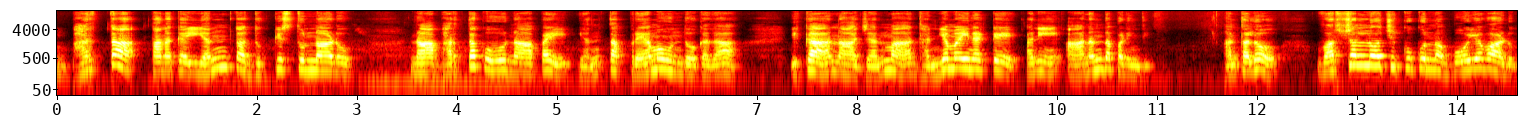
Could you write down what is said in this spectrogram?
భర్త తనకై ఎంత దుఃఖిస్తున్నాడో నా భర్తకు నాపై ఎంత ప్రేమ ఉందో కదా ఇక నా జన్మ ధన్యమైనట్టే అని ఆనందపడింది. అంతలో వర్షంలో చిక్కుకున్న బోయవాడు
